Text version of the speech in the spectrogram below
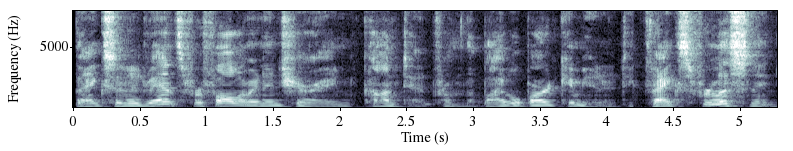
Thanks in advance for following and sharing content from the Bible Bard community. Thanks for listening.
